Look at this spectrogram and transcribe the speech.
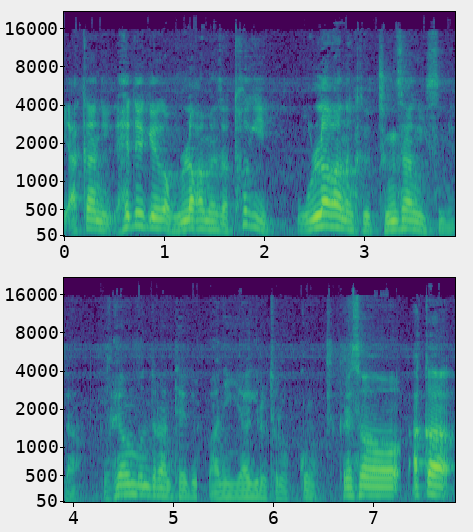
약간 이 헤드기어가 올라가면서 턱이 올라가는 그 증상이 있습니다. 회원분들한테도 많이 이야기를 들었고 그래서 아까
